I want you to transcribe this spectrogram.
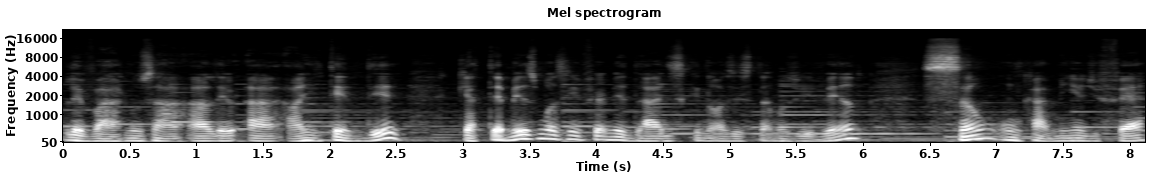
levar-nos a, a, a entender que até mesmo as enfermidades que nós estamos vivendo são um caminho de fé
